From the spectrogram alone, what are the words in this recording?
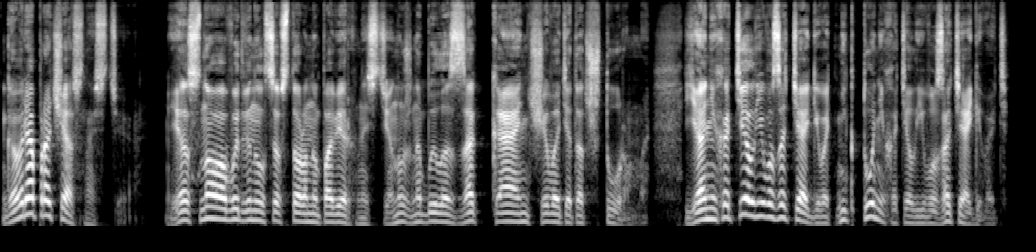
Говоря про частности, Я снова выдвинулся в сторону поверхности. Нужно было заканчивать этот штурм. Я не хотел его затягивать, никто не хотел его затягивать.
